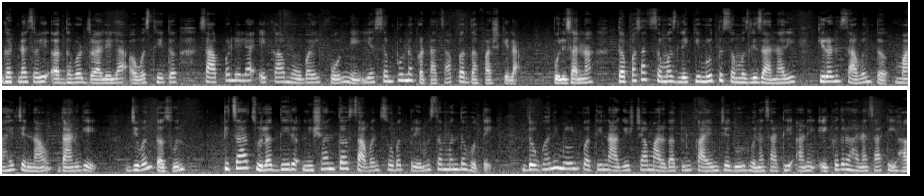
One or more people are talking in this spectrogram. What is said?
घटनास्थळी अर्धवट जळालेल्या अवस्थेत सापडलेल्या एका मोबाईल फोनने या संपूर्ण कटाचा पर्दाफाश केला. पोलिसांना तपासात समजले की मृत समजली जाणारी किरण सावंत माहेरचे नाव दांडगे जिवंत असून तिचा चुलत दीर निशांत सावंतसोबत प्रेमसंबंध होते. दोघांनी मिळून पती नागेशच्या मार्गातून कायमचे दूर होण्यासाठी आणि एकत्र राहण्यासाठी हा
